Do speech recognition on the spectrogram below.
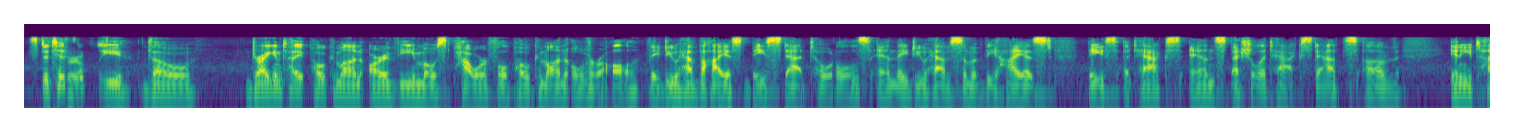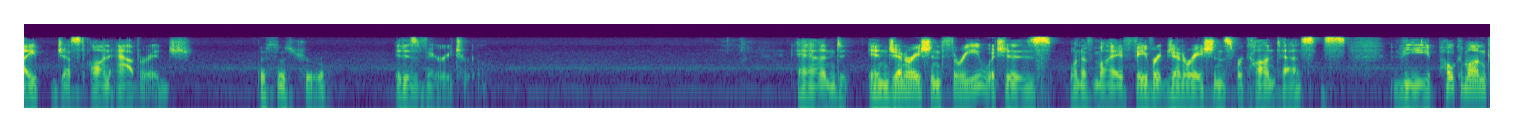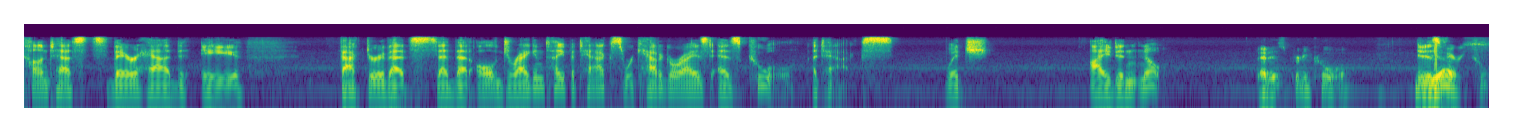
Statistically, though, Dragon type Pokemon are the most powerful Pokemon overall. They do have the highest base stat totals, and they do have some of the highest base attacks and special attack stats of any type just on average. This is true. It is very true. And in Generation 3, which is one of my favorite generations for contests, the Pokemon contests there had a factor that said that all dragon type attacks were categorized as cool attacks, which I didn't know. that is pretty cool. It is very cool.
